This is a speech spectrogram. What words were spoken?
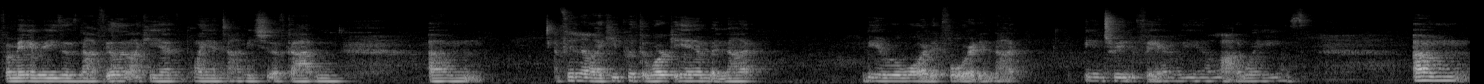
for many reasons, not feeling like he had the playing time he should have gotten. Um, feeling like he put the work in but not being rewarded for it and not being treated fairly in a lot of ways. Um,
